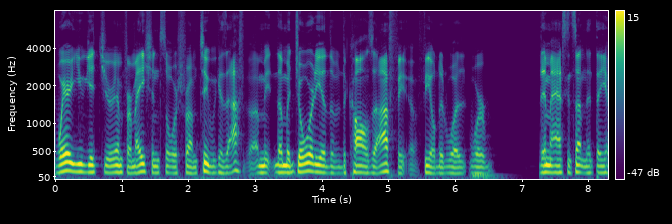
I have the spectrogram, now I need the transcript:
where you get your information source from too, because I, I mean, the majority of the, the calls that I fielded was were them asking something that they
